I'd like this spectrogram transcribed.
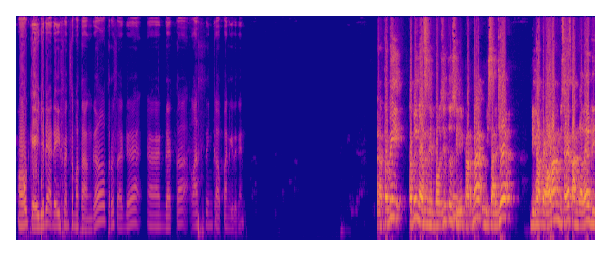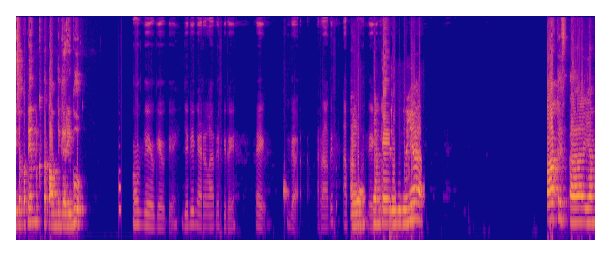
Oke, jadi ada event sama tanggal, terus ada eh, data lasting kapan gitu kan? Nah, tapi tapi nggak sesimpel situ sih, karena bisa aja di HP orang misalnya tanggalnya dicepetin ke tahun 3000. Oke, oke, oke. Jadi nggak relatif gitu ya? Eh, nggak relatif apa? Yang, ya yang kayak gitunya relatif eh, yang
